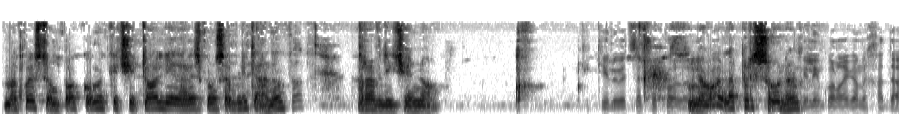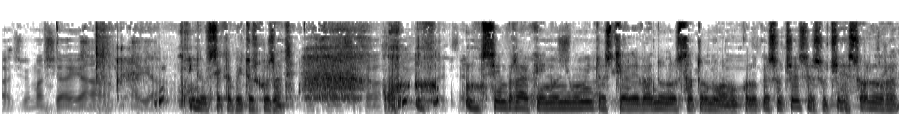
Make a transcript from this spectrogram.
ma questo è un po' come che ci toglie la responsabilità, no? Rav dice no. No, la persona non si è capito, scusate. Sembra che in ogni momento stia elevando uno stato nuovo. Quello che è successo è successo. Allora,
